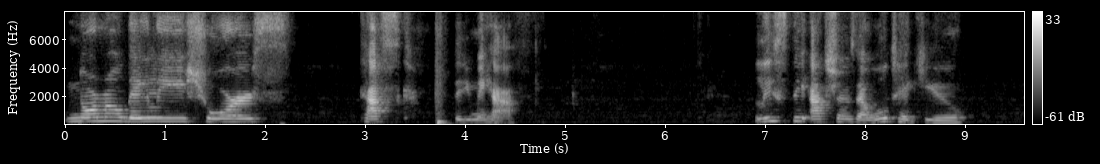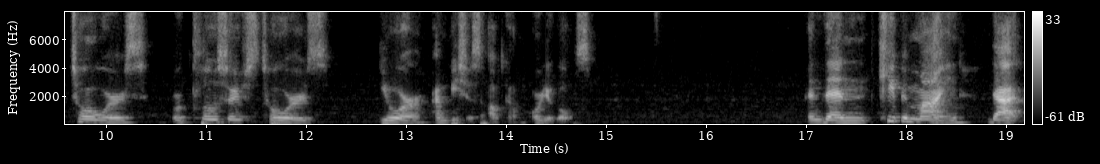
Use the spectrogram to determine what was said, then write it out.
normal daily chores task that you may have. List the actions that will take you towards or closer towards your ambitious outcome or your goals. And then keep in mind that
